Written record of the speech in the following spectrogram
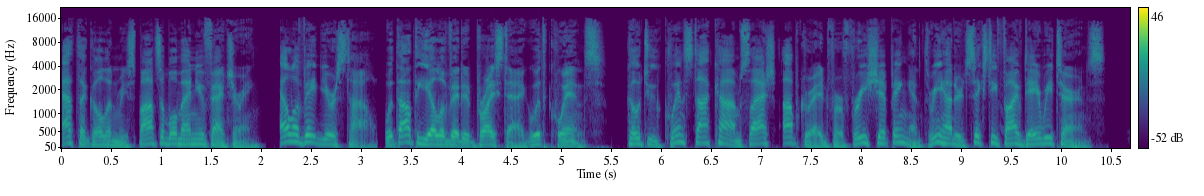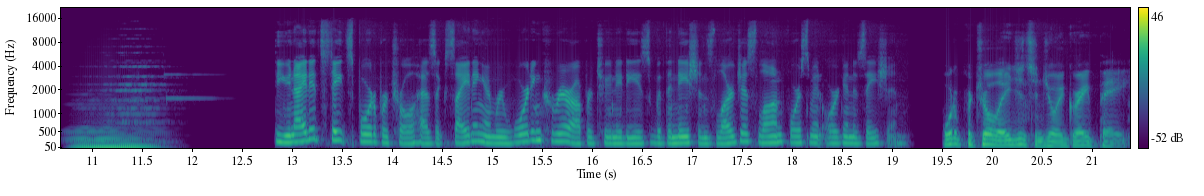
ethical, and responsible manufacturing. Elevate your style without the elevated price tag with Quince. Go to quince.com slash upgrade for free shipping and 365-day returns. The United States Border Patrol has exciting and rewarding career opportunities with the nation's largest law enforcement organization. Border Patrol agents enjoy great pay,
